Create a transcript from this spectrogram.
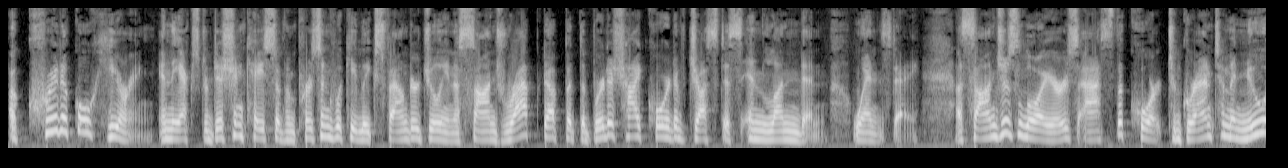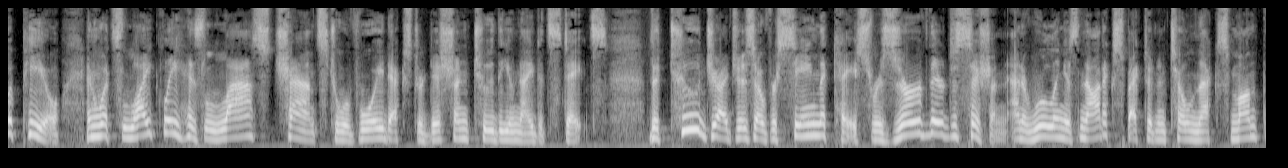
A critical hearing in the extradition case of imprisoned WikiLeaks founder Julian Assange wrapped up at the British High Court of Justice in London Wednesday. Assange's lawyers asked the court to grant him a new appeal in what's likely his last chance to avoid extradition to the United States. The two judges overseeing the case reserved their decision, and a ruling is not expected until next month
